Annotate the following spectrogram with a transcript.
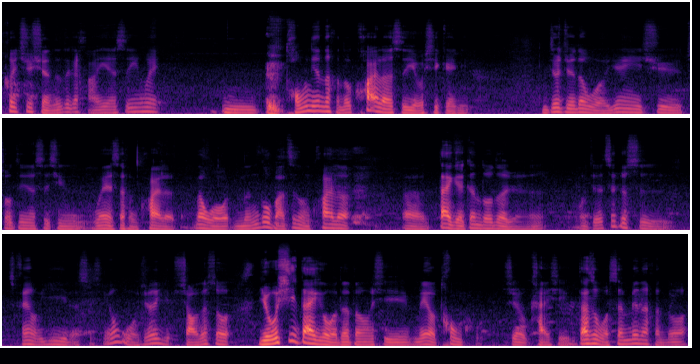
会去选择这个行业，是因为嗯，童年的很多快乐是游戏给你，你就觉得我愿意去做这件事情，我也是很快乐的。那我能够把这种快乐，呃，带给更多的人，我觉得这个是很有意义的事情。因为我觉得小的时候，游戏带给我的东西没有痛苦，只有开心。但是我身边的很多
